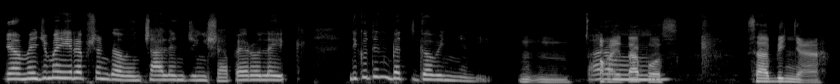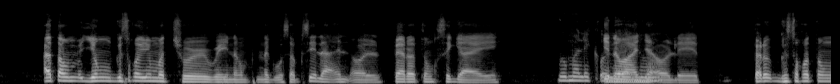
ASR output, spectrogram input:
Yeah, medyo mahirap siyang gawin, challenging siya, pero like hindi ko din bet gawin yan eh. Mm-mm. Okay, Parang- tapos, sabi niya, at um, yung gusto ko yung mature way ng nag-usap sila and all, pero tong si Guy, Bumalik ulit. ginawa no? niya ulit. Pero gusto ko tong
